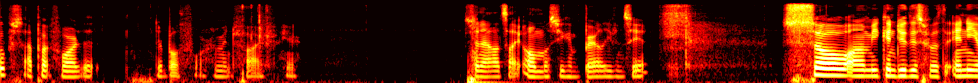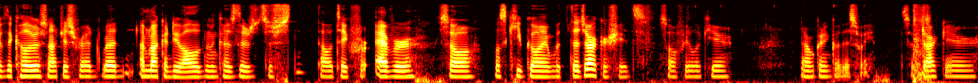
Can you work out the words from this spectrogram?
oops, I put four, that they're both four, I meant five here. So now it's like almost, you can barely even see it. So um, you can do this with any of the colors, not just red. Red, I'm not going to do all of them because there's just, that would take forever. So let's keep going with the darker shades. So if we look here, now we're going to go this way. So darker,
